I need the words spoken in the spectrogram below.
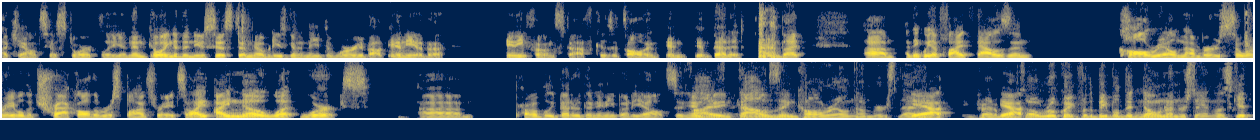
accounts historically. And then going to the new system, nobody's going to need to worry about any of the any phone stuff because it's all in, in, embedded. but um, I think we have 5,000 CallRail numbers, so we're able to track all the response rates. So I, I know what works um, probably better than anybody else. And five thousand CallRail numbers. That yeah, incredible. Yeah. So real quick for the people that mm-hmm. don't understand, let's get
